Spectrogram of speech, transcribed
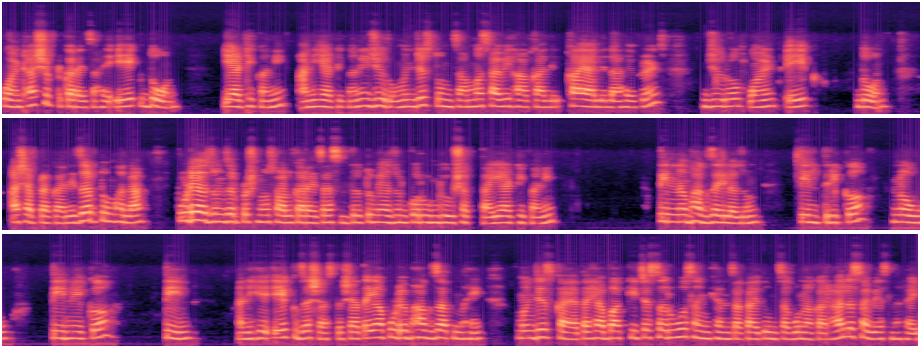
पॉइंट हा शिफ्ट करायचा आहे. एक दोन या ठिकाणी आणि या ठिकाणी झिरो म्हणजेच तुमचा मसावी हा काय आलेला आहे फ्रेंड्स झिरो पॉईंट एक दोन. अशा प्रकारे जर तुम्हाला पुढे अजून जर प्रश्न सॉल्व्ह करायचा असेल तर तुम्ही अजून करून घेऊ शकता. या ठिकाणी तीन भाग जाईल अजून. तीन त्रिक नऊ तीन एक तीन. आणि हे एक जशास तसे. आता यापुढे भाग जात नाही. म्हणजेच काय? आता ह्या बाकीच्या सर्व संख्यांचा काय तुमचा गुणाकार? हा लसावी असणार आहे.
